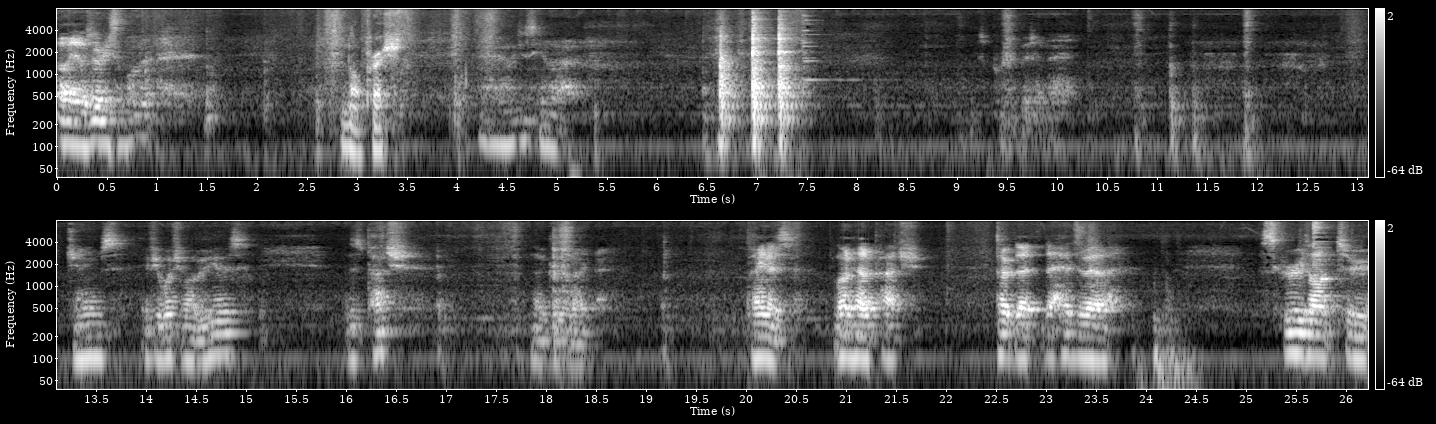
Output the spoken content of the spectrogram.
Oh yeah, there's already some on it. Not fresh. Yeah, we're just gonna just push a bit in there. James, if you're watching my videos, this patch, no good mate. Painters, learn how to patch. Hope that the heads of our screws aren't to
